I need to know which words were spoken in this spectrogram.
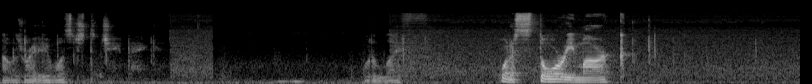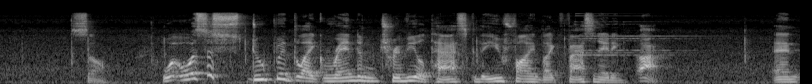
I was right, it was just a JPEG. What a life. What a story, Mark. So what, what's a stupid, like, random trivial task that you find, like, fascinating? Ah. And,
